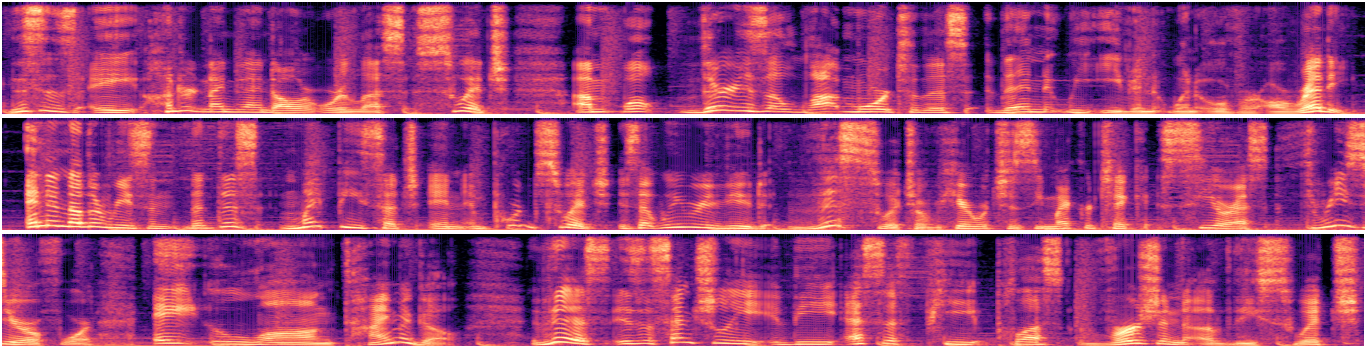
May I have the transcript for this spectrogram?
this is a $199 or less switch, um, well, there is a lot more to this than we even went over already. And another reason that this might be such an important switch is that we reviewed this switch over here, which is the MikroTik CRS304 a long time ago. This is essentially the SFP Plus version of the switch.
